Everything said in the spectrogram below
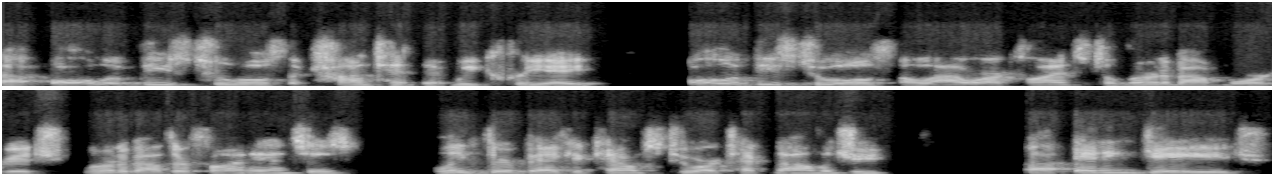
uh, all of these tools, the content that we create, all of these tools allow our clients to learn about mortgage, learn about their finances, link their bank accounts to our technology, uh, and engage,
